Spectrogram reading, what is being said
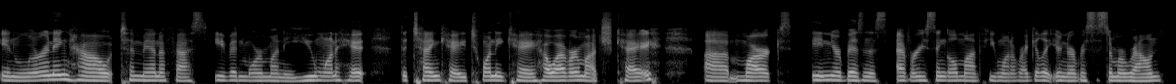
in learning how to manifest even more money. You want to hit the 10K, 20K, however much K uh, marks in your business every single month. You want to regulate your nervous system around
